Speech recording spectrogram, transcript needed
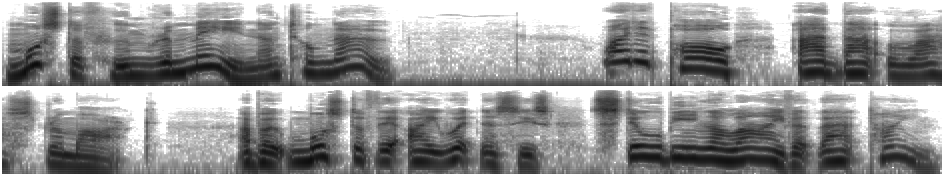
most of whom remain until now. Why did Paul add that last remark about most of the eyewitnesses still being alive at that time?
